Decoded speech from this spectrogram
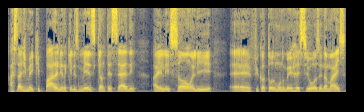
A cidade meio que para ali naqueles meses que antecedem a eleição ali. É, fica todo mundo meio receoso, ainda mais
